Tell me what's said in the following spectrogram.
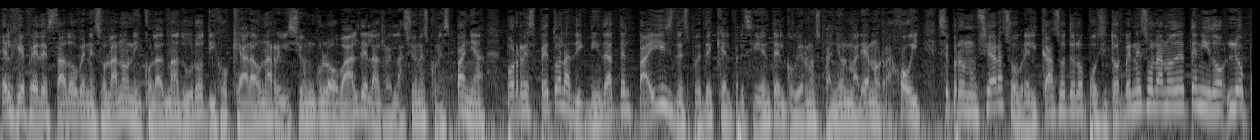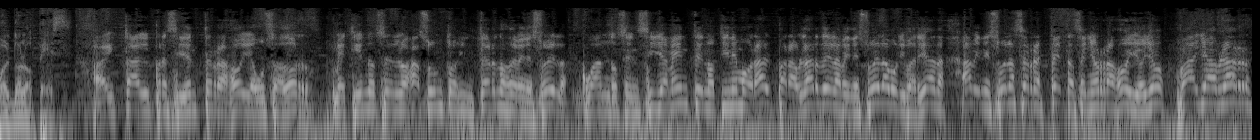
El jefe de Estado venezolano Nicolás Maduro dijo que hará una revisión global de las relaciones con España por respeto a la dignidad del país después de que el presidente del gobierno español Mariano Rajoy se pronunciara sobre el caso del opositor venezolano detenido Leopoldo López. Ahí está el presidente Rajoy, abusador, metiéndose en los asuntos internos de Venezuela, cuando sencillamente no tiene moral para hablar de la Venezuela bolivariana. A Venezuela se respeta, señor Rajoy, yo vaya a hablar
